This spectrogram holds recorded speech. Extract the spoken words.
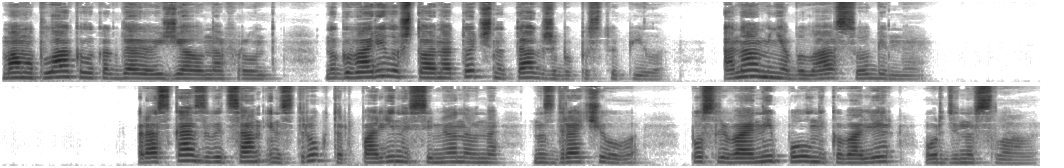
Мама плакала, когда я уезжала на фронт, но говорила, что она точно так же бы поступила. Она у меня была особенная. Рассказывает сан-инструктор Полина Семеновна Ноздрачева, после войны полный кавалер Ордена Славы.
